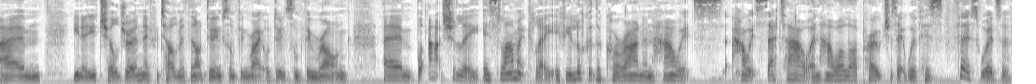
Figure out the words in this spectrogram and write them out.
um you know your children if we tell them if they're not doing something right or doing something wrong um but actually islamically if you look at the quran and how it's how it's set out and how allah approaches it with his first words of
